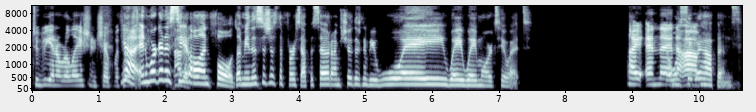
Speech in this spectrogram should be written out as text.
to be in a relationship with Yeah, and we're gonna see it all unfold. I mean, this is just the first episode. I'm sure there's gonna be way, way, way more to it. I and So then we'll see what um, happens.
